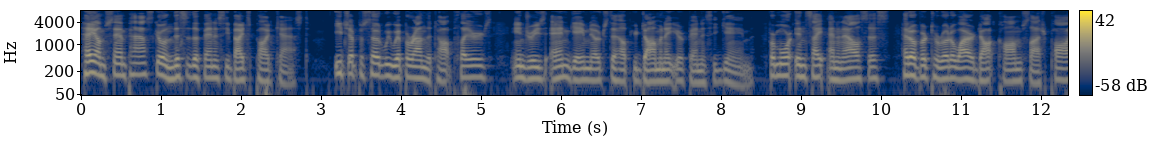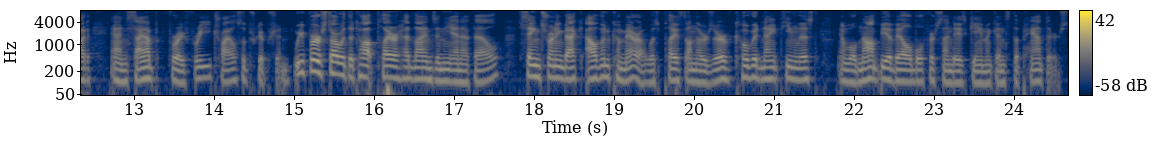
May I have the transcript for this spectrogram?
Hey, I'm Sam Pasco, and this is the Fantasy Bites podcast. Each episode, we whip around the top players, injuries, and game notes to help you dominate your fantasy game. For more insight and analysis, head over to rotowire.com slash pod and sign up for a free trial subscription. We first start with the top player headlines in the NFL. Saints running back Alvin Kamara was placed on the reserve COVID-19 list and will not be available for Sunday's game against the Panthers.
